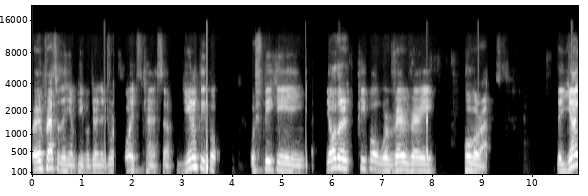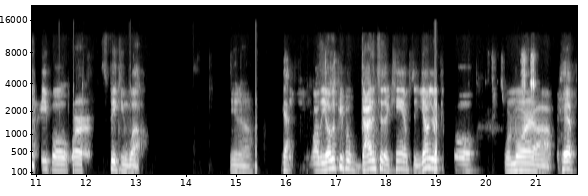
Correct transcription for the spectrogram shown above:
we're impressed with the young people during the George Floyd kind of stuff. The young people were speaking. The older people were very very polarized. The young people were speaking well. You know. Yeah. While the older people got into their camps, the younger people were more uh, hip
